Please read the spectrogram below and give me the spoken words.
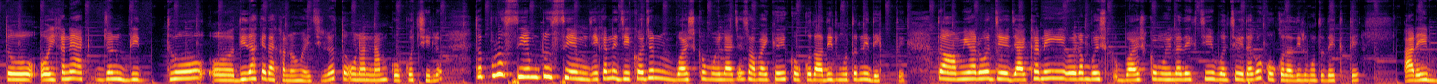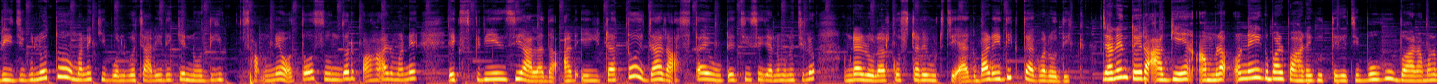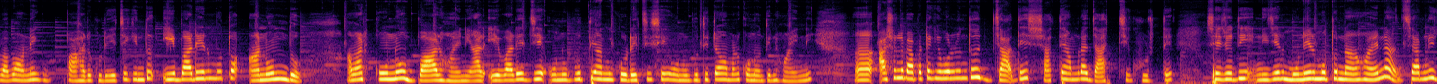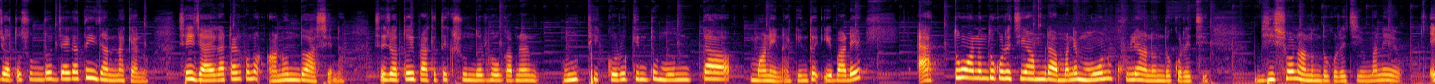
তো ওইখানে একজন বৃদ্ধ ও, দিদাকে দেখানো হয়েছিল। তো ওনার নাম কোকো ছিল। তো পুরো সেম টু সেম যেখানে যে কজন বয়স্ক মহিলা আছে সবাইকে ওই কোকো দাদির মতনই দেখতে। তো আমি আর ও যে যেখানেই ওরম বয়স্ক বয়স্ক মহিলা দেখছি বলছি ওই দেখো কোকো দাদির মতো দেখতে। আর এই ব্রিজগুলো তো মানে কি বলব চারিদিকে নদী সামনে অত সুন্দর পাহাড় মানে এক্সপিরিয়েন্সই আলাদা। আর এইটা তো যা রাস্তায় উঠেছি সে যেন মনে হচ্ছিল আমরা রোলার কোস্টারে উঠছি। একবার এদিক তো একবার ওদিক। জানেন তো, এর আগে আমরা অনেকবার পাহাড়ে ঘুরতে গেছি, বহুবার। আমার বাবা অনেক পাহাড় ঘুরিয়েছে, কিন্তু এবারের মতো আনন্দ আমার কোনো বার হয়নি। আর এবারে যে অনুভূতি আমি করেছি, সেই অনুভূতিটাও আমার কোনো দিন হয়নি আসলে ব্যাপারটা কী বলুন তো, যাদের সাথে আমরা যাচ্ছি ঘুরতে, সে যদি নিজের মনের মতো না হয় না, সে আপনি যত সুন্দর জায়গাতেই যান না কেন, সেই জায়গাটার কোনো আনন্দ আসে না। সে যতই প্রাকৃতিক সুন্দর হোক, আপনার মুড ঠিক করুক, কিন্তু মনটা মানে না। কিন্তু এবারে এত আনন্দ করেছি আমরা মানে মন খুলে আনন্দ করেছি, ভীষণ আনন্দ করেছি মানে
